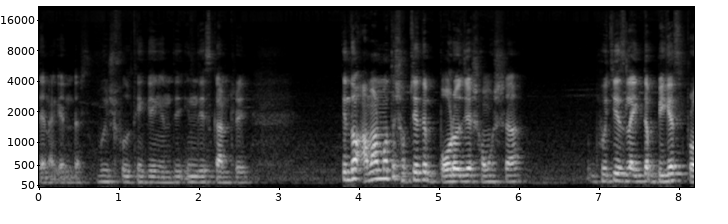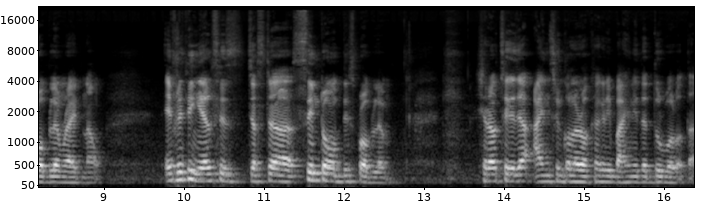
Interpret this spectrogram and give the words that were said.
Then again that's wishful thinking in the in this country কিন্তু আমার মতে সবচেয়ে বড় যে সমস্যা which is like the biggest problem right now everything else is just a symptom of this problem সেটা হচ্ছে যে আইন শৃঙ্খলা রক্ষাকারী বাহিনীদের দুর্বলতা,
